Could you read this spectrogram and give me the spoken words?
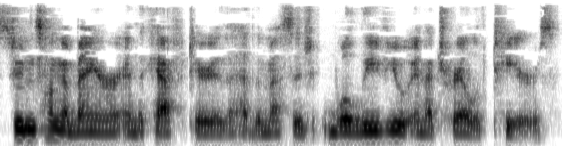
students hung a banner in the cafeteria that had the message, We'll leave you in a trail of tears.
